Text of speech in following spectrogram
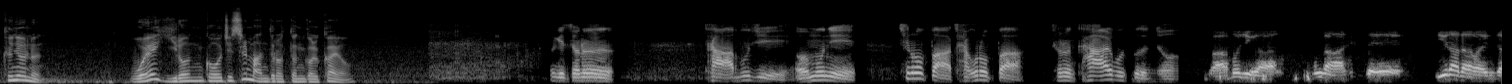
그녀는 왜 이런 거짓을 만들었던 걸까요? 여기 저는 다 아버지, 어머니, 친오빠, 작은오빠 저는 다 알고 있거든요. 그 아버지가 건강하실 때 일하다가 이제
